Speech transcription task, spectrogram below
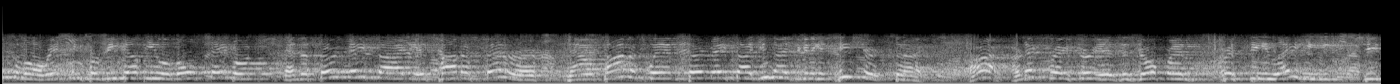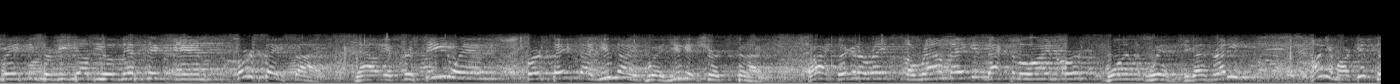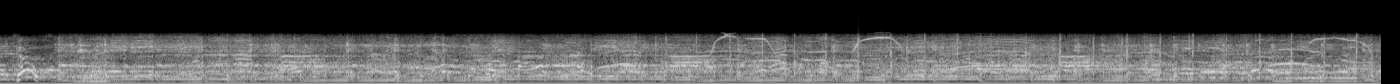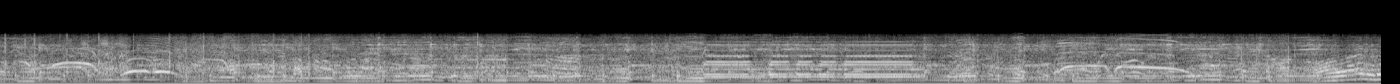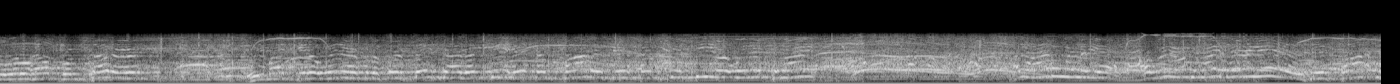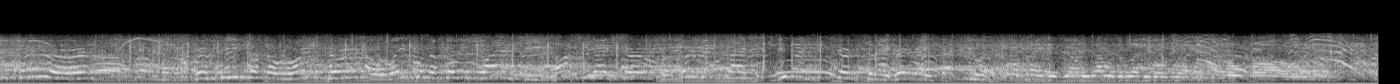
Festival racing for VW of Old Saybrook, and the third base side is Thomas Federer. Now, if Thomas wins third base side, you guys are going to get T-shirts tonight. All right, our next racer is his girlfriend Christine Leahy. She's racing for VW of Mystic and first base side. Now, if Christine wins first base side, you guys win. You get shirts tonight. All right, they're going to race around Megan, back to the line. First one wins. You guys ready? On your mark, get set, go. We might get a winner for the first base side. Let's see. Here comes Thomas. Here comes Christine, our winner tonight. I don't have a winner yet. Our winner tonight, there he is. Is Thomas Federer. Christine took a right turn away from the finish line. She tossed you guys shirts. So third base side, you guys get shirts today. Great race. Back to you, Ed. Well, thank you, Johnny. That was a bloody boat ride.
